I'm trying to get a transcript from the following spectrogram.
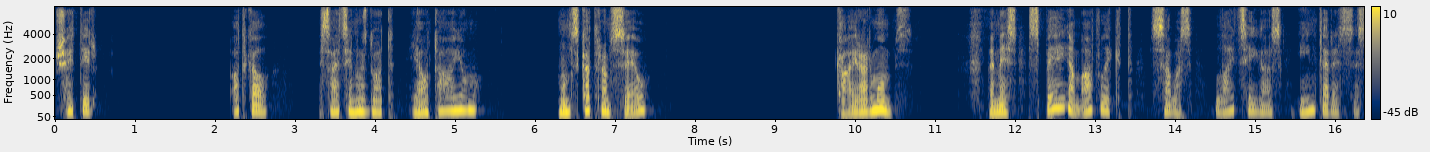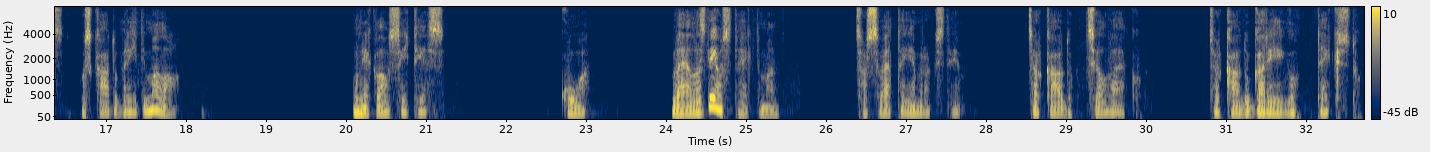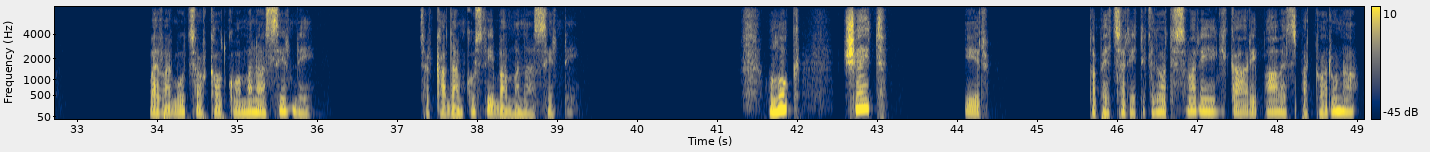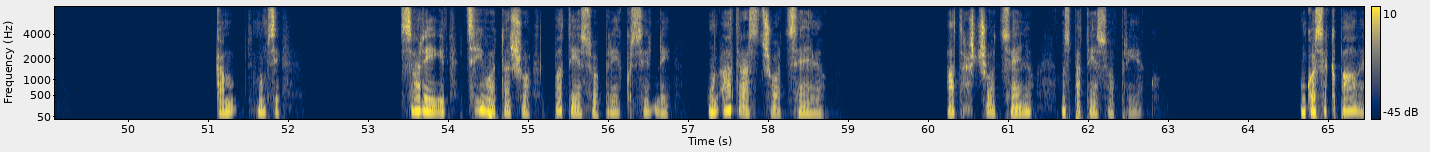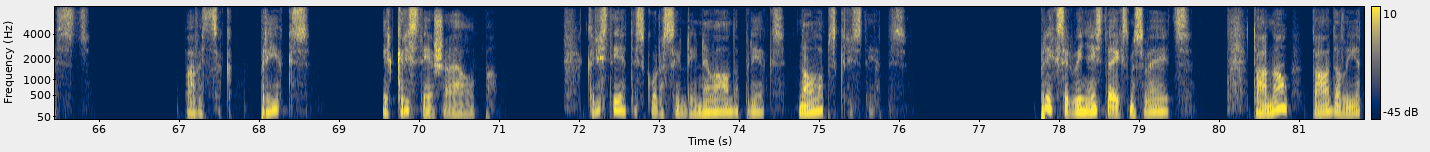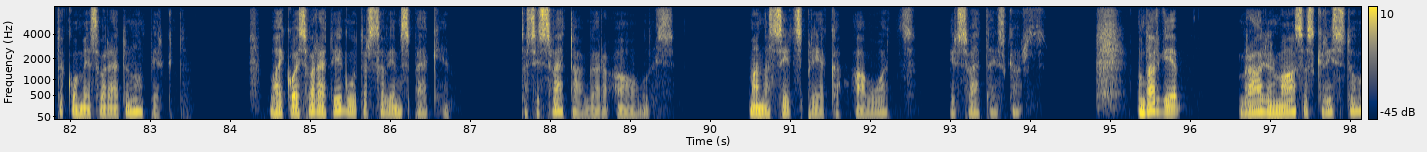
šeit ir atkal es aicinu uzdot jautājumu mums katram sev, kā ir ar mums? Vai mēs spējam atlikt savas laicīgās intereses uz kādu brīdi malā un ieklausīties, ko vēlas Dievs teikt man caur svētajiem rakstiem, caur kādu cilvēku, caur kādu garīgu tekstu? vai varbūt caur kaut ko manā sirdī, caur kādām kustībām manā sirdī. Un lūk, šeit ir tāpēc arī tik ļoti svarīgi, kā arī pāvests par to runā, ka mums ir svarīgi dzīvot ar šo patieso prieku sirdī un atrast šo ceļu, atrast šo ceļu uz patieso prieku. Un ko saka pāvests? Pāvests saka, prieks ir kristieša elpa. Kristietis, kura sirdī nevalda prieks, nav labs kristietis. Prieks ir viņa izteiksmes veids. Tā nav tāda lieta, ko mēs varētu nopirkt, vai ko es varētu iegūt ar saviem spēkiem. Tas ir svētā gara auglis. Mana sirds prieka avots ir svētais gars. Un, darbie brāļi un māsas Kristū,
